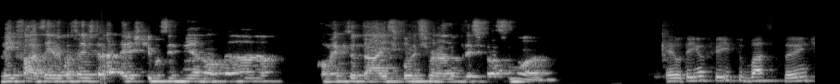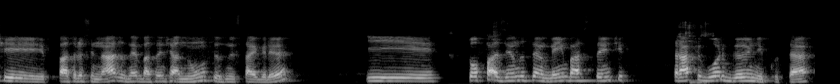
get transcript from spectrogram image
vem fazendo, quais são as estratégias que vocês vêm adotando? Como é que tu está se posicionando para esse próximo ano? Eu tenho feito bastante patrocinados, né, bastante anúncios no Instagram e estou fazendo também bastante tráfego orgânico, tá?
